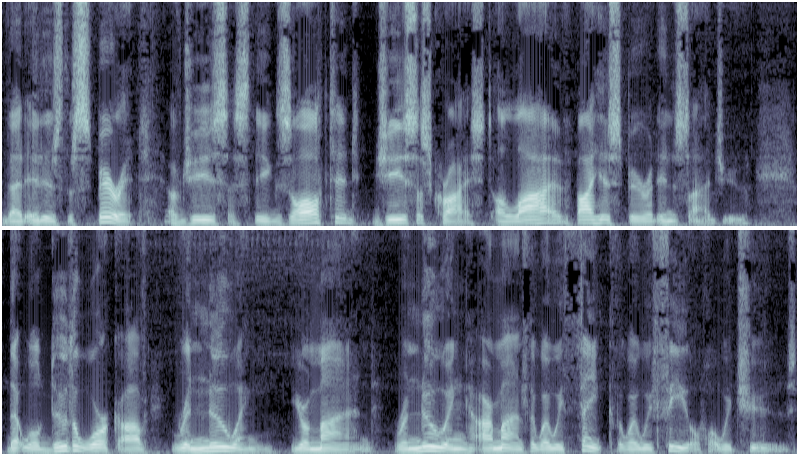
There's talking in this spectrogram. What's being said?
that it is the Spirit of Jesus, the exalted Jesus Christ, alive by His Spirit inside you that will do the work of renewing your mind, renewing our minds, the way we think, the way we feel, what we choose.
